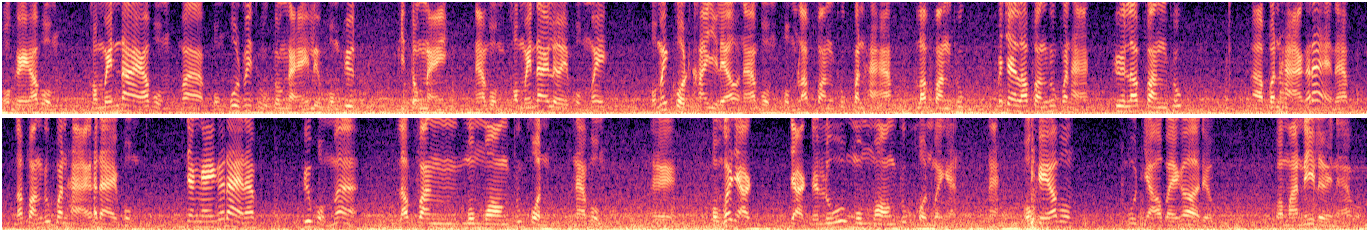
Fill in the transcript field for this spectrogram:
โอเคครับผมคอมเมนต์ได้ครับผมว่าผมพูดไม่ถูกตรงไหน หรือผมพูดผิดตรงไหนนะครับผมคอมเมนต์ได้เลย ผมไม่ผมไม่กดใครอยู่แล้วนะครับผมผมรับฟังทุกปัญหา รับฟังทุก ไม่ใช่รับฟังทุกปัญหา คือรับฟังทุกปัญหาก็ได้นะครับ รับฟังทุกปัญหาก็ได้ผมยังไงก็ได้นะครับ คือผมว่ารับฟังมุมมองทุกคนนะครับผมเออผมก็อยาก อยากจะรู้มุมมองทุกคนเหมือนกันนะโอเคครับผมพูดยาวไปก็เดี๋ยวประมาณนี้เลยนะครับผม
